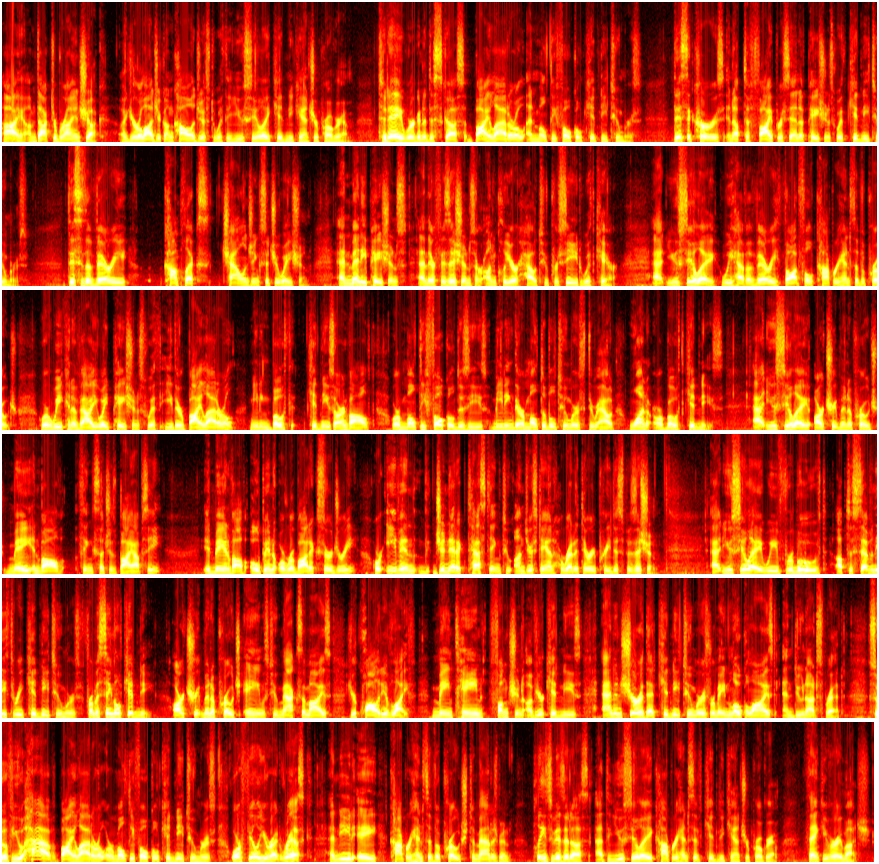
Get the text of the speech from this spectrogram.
Hi, I'm Dr. Brian Shuch, a urologic oncologist with the UCLA Kidney Cancer Program. Today we're going to discuss bilateral and multifocal kidney tumors. This occurs in up to 5% of patients with kidney tumors. This is a very complex, challenging situation, and many patients and their physicians are unclear how to proceed with care. At UCLA, we have a very thoughtful, comprehensive approach where we can evaluate patients with either bilateral meaning both kidneys are involved, or multifocal disease, meaning there are multiple tumors throughout one or both kidneys. At UCLA, our treatment approach may involve things such as biopsy, it may involve open or robotic surgery, or even genetic testing to understand hereditary predisposition. At UCLA, we've removed up to 73 kidney tumors from a single kidney. Our treatment approach aims to maximize your quality of life maintain function of your kidneys, and ensure that kidney tumors remain localized and do not spread. So if you have bilateral or multifocal kidney tumors or feel you're at risk and need a comprehensive approach to management, please visit us at the UCLA Comprehensive Kidney Cancer Program. Thank you very much.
